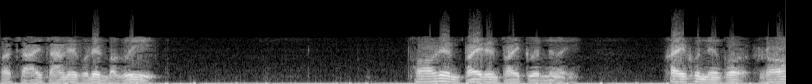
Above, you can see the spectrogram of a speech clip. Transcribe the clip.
ภาษาสารเรียกว่าเล่นบักลี่ พอเล่นไปเล่นไปเกินเหนื่อย ใครคนหนึ่งก็ร้อง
